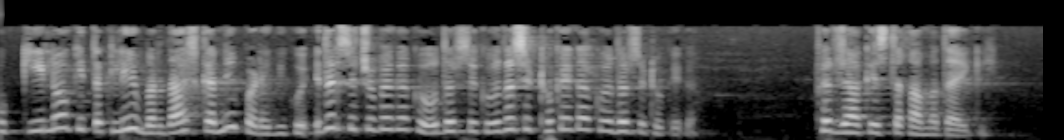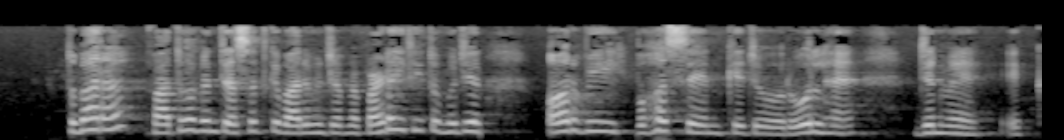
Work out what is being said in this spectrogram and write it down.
وہ کیلوں کی تکلیف برداشت کرنی پڑے گی، کوئی ادھر سے چبے گا، کوئی ادھر سے، کوئی ادھر سے ٹھکے گا، کوئی ادھر سے ٹھکے گا۔ پھر جا کے استقامت آئے گی۔ تو بہرحال، فاطمہ بنت اسد کے بارے میں جب میں پڑھ رہی تھی، تو مجھے اور بھی بہت سے ان کے جو رول ہیں، جن میں ایک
